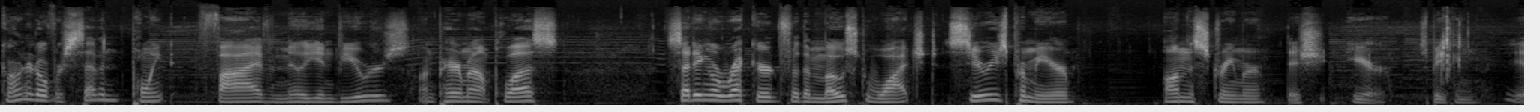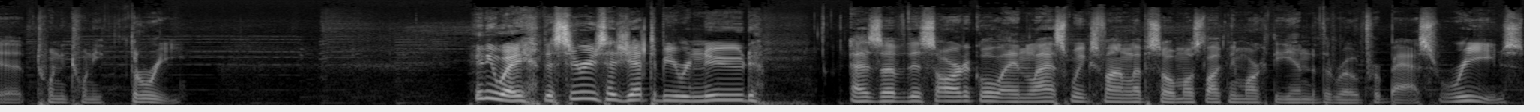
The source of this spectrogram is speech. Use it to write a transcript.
garnered over 7.5 million viewers on Paramount Plus, setting a record for the most watched series premiere on the streamer this year. Speaking uh, 2023. Anyway, the series has yet to be renewed as of this article, and last week's final episode most likely marked the end of the road for Bass Reeves.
